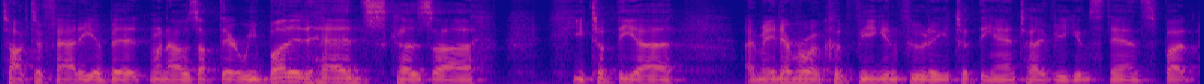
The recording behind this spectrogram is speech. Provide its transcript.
talk to Fatty a bit when I was up there. We butted heads because uh, he took the. Uh, I made everyone cook vegan food, and he took the anti-vegan stance. But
